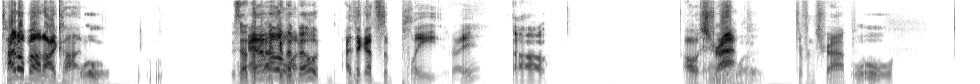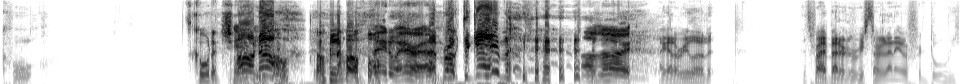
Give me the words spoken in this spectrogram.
Title belt icon. Ooh. Is that And the back of the one. belt? I think that's the plate, right? Oh. Oh, damn, strap. whoa. Different strap. Ooh. Cool. It's called a Oh champion. no! Oh no! Fatal error. I broke the game! oh no. I gotta reload it. It's probably better to restart it anyway for Dooley.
